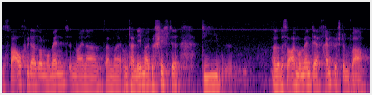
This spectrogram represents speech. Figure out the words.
das war auch wieder so ein Moment in meiner, sagen wir mal, Unternehmergeschichte, die, also das war auch ein Moment, der fremdbestimmt war.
